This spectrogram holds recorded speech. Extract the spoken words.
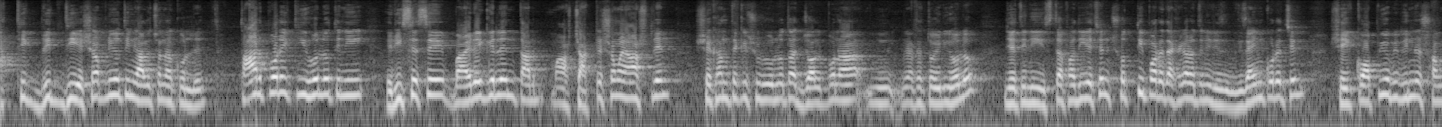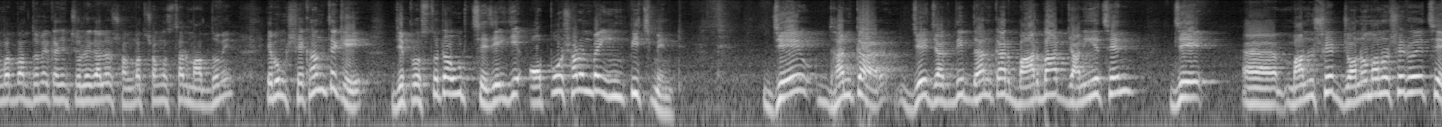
আর্থিক বৃদ্ধি, এসব নিয়েও তিনি আলোচনা করলেন। তারপরে কি হলো, তিনি রিসেসে বাইরে গেলেন, তার চারটের সময় আসলেন। সেখান থেকে শুরু হলো তার জল্পনা একটা তৈরি হলো যে তিনি ইস্তফা দিয়েছেন। সত্যি পরে দেখা গেল তিনি রিজাইন করেছেন। সেই কপিও বিভিন্ন সংবাদ মাধ্যমের কাছে চলে গেল, সংবাদ সংস্থার মাধ্যমে। এবং সেখান থেকে যে প্রশ্নটা উঠছে যে এই যে অপসারণ বা ইমপিচমেন্ট যে ধানকার, যে জগদীপ ধানকার বারবার জানিয়েছেন যে মানুষের জনমানসে রয়েছে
